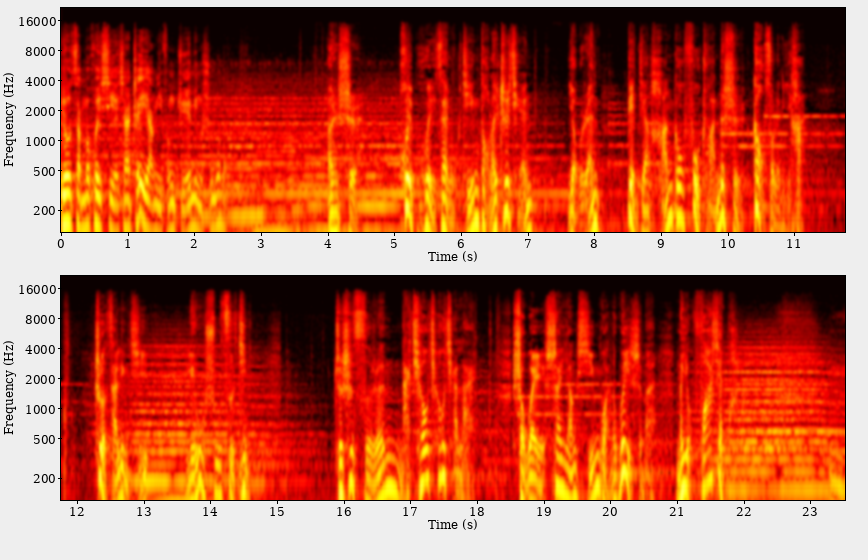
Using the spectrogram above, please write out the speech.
又怎么会写下这样一封绝命书呢？恩师，会不会在鲁吉英到来之前，有人便将邗沟复船的事告诉了李汉，这才令其留书自尽？只是此人乃悄悄前来。守卫山阳行馆的卫士们没有发现罢了。嗯，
